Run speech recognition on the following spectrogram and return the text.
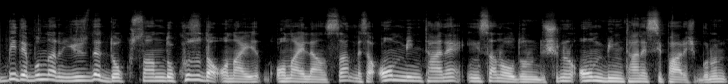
Bir de bunların %99'u da onay, onaylansa mesela 10 bin tane insan olduğunu düşünün. 10 bin tane sipariş. Bunun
